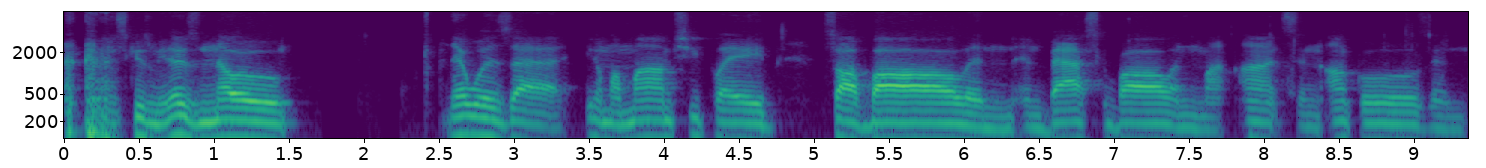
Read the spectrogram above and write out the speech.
excuse me, there's no there was, uh, you know, my mom, she played softball and, and basketball, and my aunts and uncles, and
